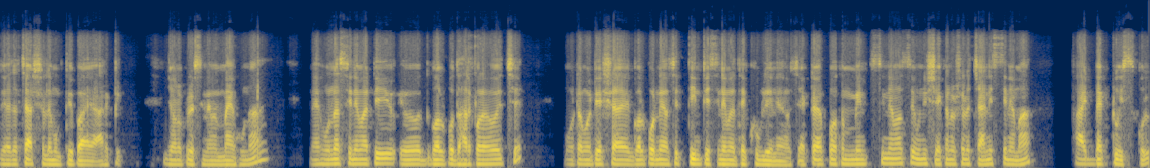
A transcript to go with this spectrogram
দুই হাজার চার সালে মুক্তি পায় আরেকটি জনপ্রিয় সিনেমা মেহুনা। মেহুনা সিনেমাটি গল্প ধার করা হয়েছে। মোটামুটি গল্প নেওয়া হচ্ছে তিনটি সিনেমাতে খুবলি নেওয়া হচ্ছে একটা প্রথম মেন সিনেমা আছে, উনিশশো একান্ন সালে Chinese cinema fight back to school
